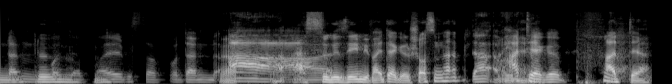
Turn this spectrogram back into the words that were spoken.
Und dann rollt der Ball bis da, und dann, Ja. ah, Hast du gesehen, wie weit er geschossen hat? da Meine hat der, ge, Hat der.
